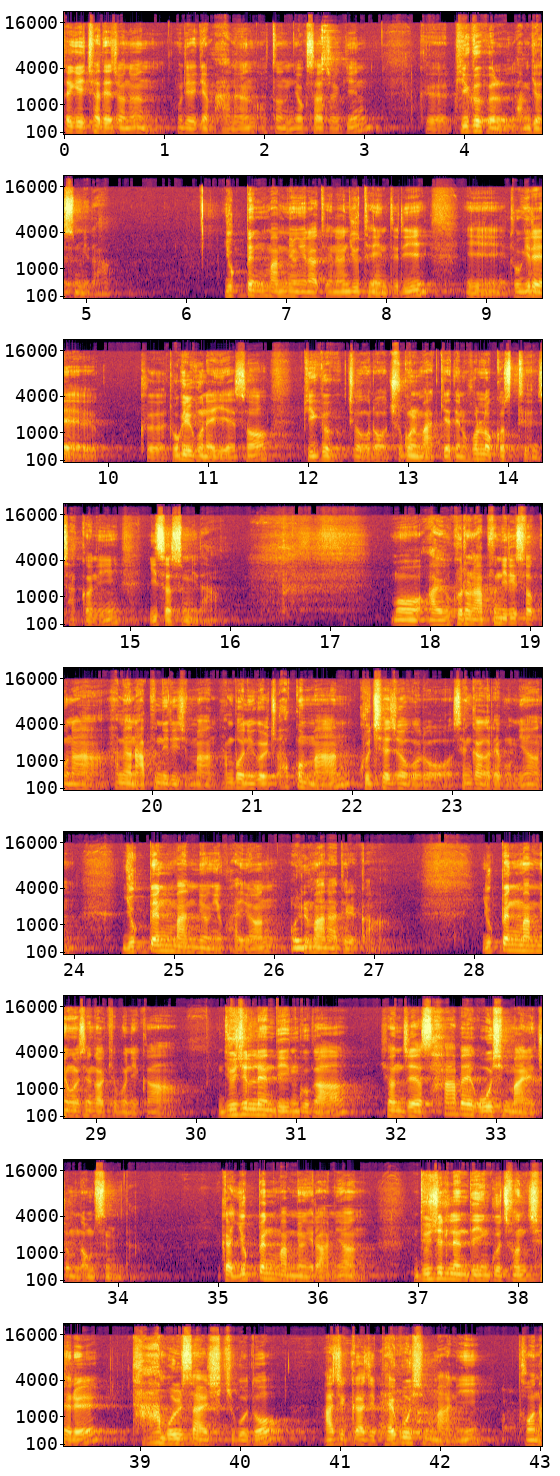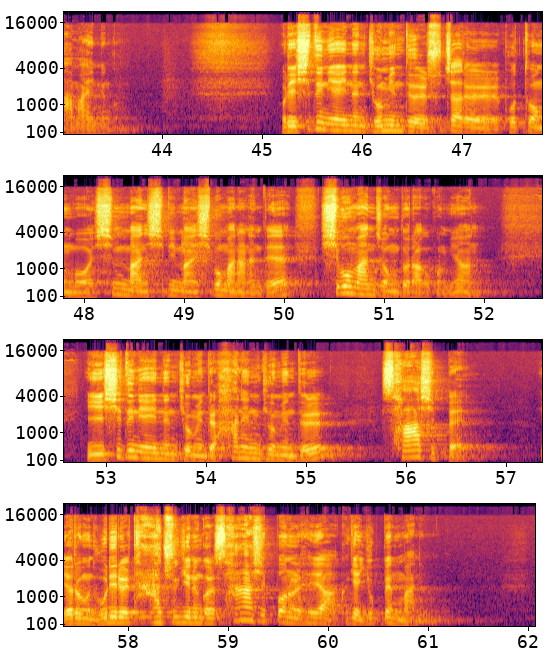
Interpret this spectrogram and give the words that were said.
세계 2차 대전은 우리에게 많은 어떤 역사적인 그 비극을 남겼습니다. 600만 명이나 되는 유태인들이 이 독일의 그 독일군에 의해서 비극적으로 죽음을 맞게 된 홀로코스트 사건이 있었습니다. 뭐 아유 그런 아픈 일이 있었구나 하면 아픈 일이지만 한번 이걸 조금만 구체적으로 생각을 해보면 600만 명이 과연 얼마나 될까? 600만 명을 생각해 보니까 뉴질랜드 인구가 현재 450만이 좀 넘습니다. 그러니까 600만 명이라면 뉴질랜드 인구 전체를 다 몰살시키고도 아직까지 150만이 더 남아 있는 겁니다. 우리 시드니에 있는 교민들 숫자를 보통 뭐 10만, 12만, 15만 하는데 15만 정도라고 보면 이 시드니에 있는 교민들, 한인 교민들 40배. 여러분, 우리를 다 죽이는 걸 40번을 해야 그게 600만입니다.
